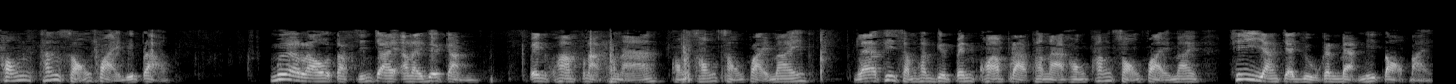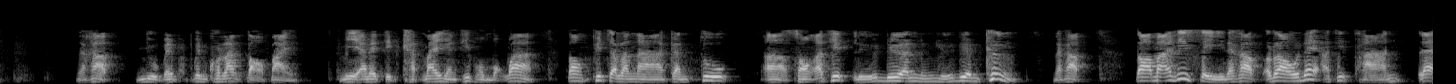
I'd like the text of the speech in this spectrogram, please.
ท้องทั้งสองฝ่ายหรือเปล่า เมื่อเราตัดสินใจอะไรด้วยกัน เป็นความปรารถนาของทั้งสองฝ่ายไหมและที่สำคัญคือเป็นความปรารถนาของทั้งสองฝ่ายไหมที่ยังจะอยู่กันแบบนี้ต่อไปนะครับ อยู่เป็นเป็นคนรักต่อไป มีอะไรติดขัดไหมอย่างที่ผมบอกว่า ต้องพิจารณากันทุกสองอาทิตย์หรือเดือนหนึ่งหรือเดือนครึ่งนะครับ ต่อมาที่สี่นะครับ เราได้อธิษฐานและ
